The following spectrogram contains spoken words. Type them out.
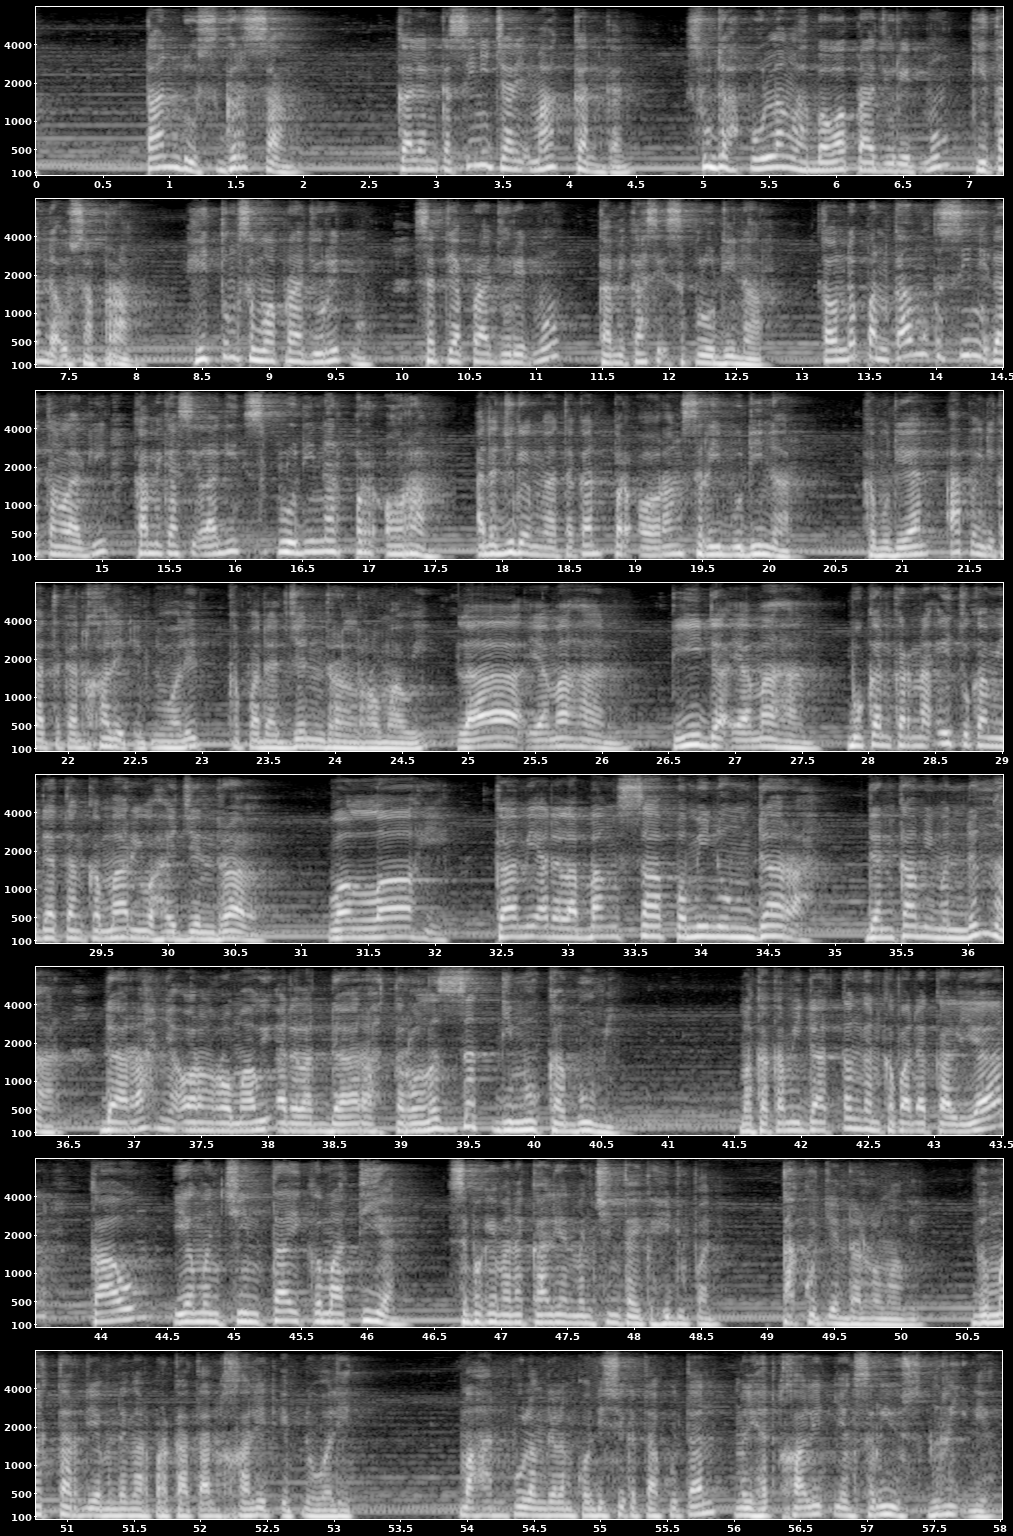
Tandus, gersang. Kalian ke sini cari makan kan? Sudah pulanglah bawa prajuritmu, kita ndak usah perang. Hitung semua prajuritmu. Setiap prajuritmu kami kasih 10 dinar. Tahun depan kamu ke sini datang lagi, kami kasih lagi 10 dinar per orang. Ada juga yang mengatakan per orang 1000 dinar. Kemudian apa yang dikatakan Khalid ibn Walid kepada Jenderal Romawi? La ya Mahan, tidak ya Mahan. Bukan karena itu kami datang kemari wahai Jenderal. Wallahi, kami adalah bangsa peminum darah dan kami mendengar darahnya orang Romawi adalah darah terlezat di muka bumi. Maka kami datangkan kepada kalian kaum yang mencintai kematian sebagaimana kalian mencintai kehidupan. Takut Jenderal Romawi. Gemetar dia mendengar perkataan Khalid ibnu Walid. Mahan pulang dalam kondisi ketakutan melihat Khalid yang serius, ngeri dia.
